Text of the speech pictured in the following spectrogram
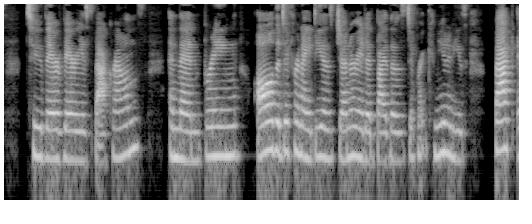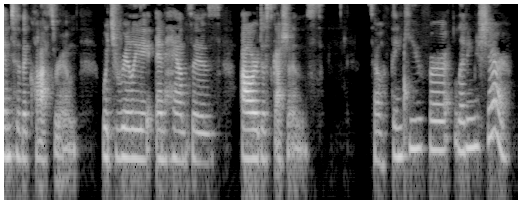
to their various backgrounds and then bring all the different ideas generated by those different communities back into the classroom, which really enhances our discussions. So thank you for letting me share.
